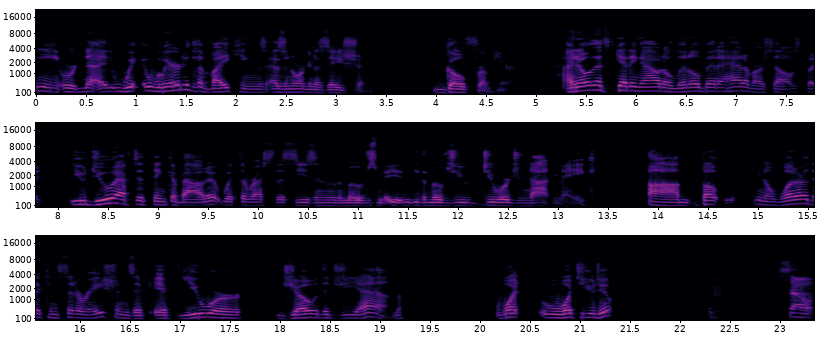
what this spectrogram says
team or where do the Vikings as an organization go from here? I know that's getting out a little bit ahead of ourselves, but you do have to think about it with the rest of the season and the moves the moves you do or do not make. Um, but you know, what are the considerations if if you were Joe the GM? What what do you do? So,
